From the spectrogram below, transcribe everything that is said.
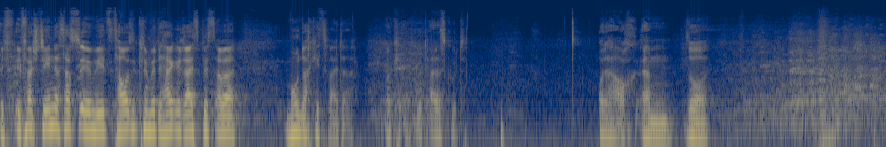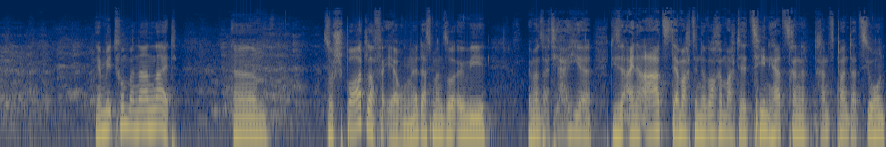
Ich, wir verstehen das, dass du irgendwie jetzt 1000 Kilometer hergereist bist, aber Montag geht's weiter. Okay, gut, alles gut. Oder auch ähm, so. Ja, mir tun Bananen leid. Ähm, so Sportlerverehrung, ne? dass man so irgendwie, wenn man sagt, ja, hier, dieser eine Arzt, der macht in der Woche, macht der zehn Herztransplantationen,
